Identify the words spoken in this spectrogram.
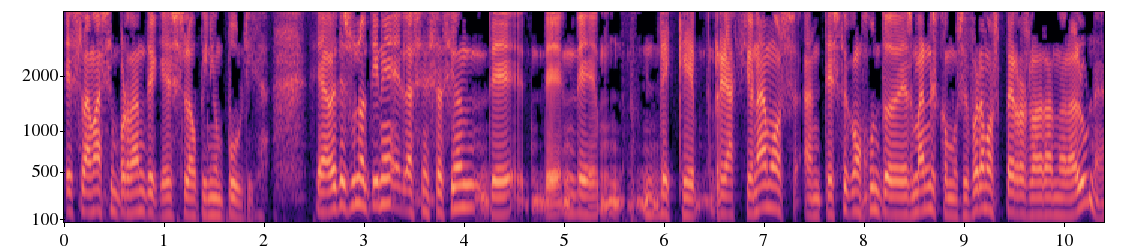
es la más importante, que es la opinión pública. a veces uno tiene la sensación de, que reaccionamos ante este conjunto de desmanes como si fuéramos perros ladrando a la luna.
